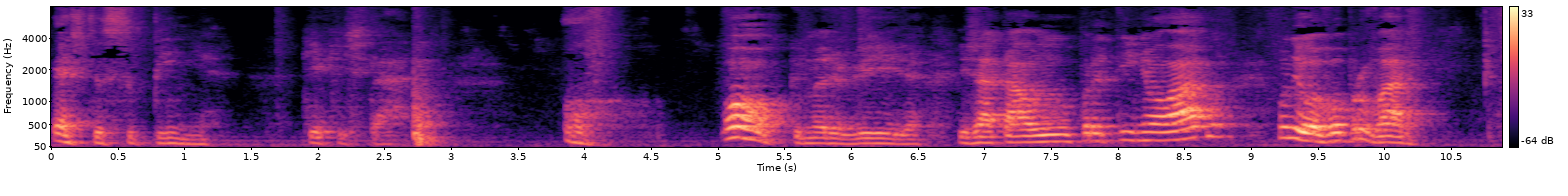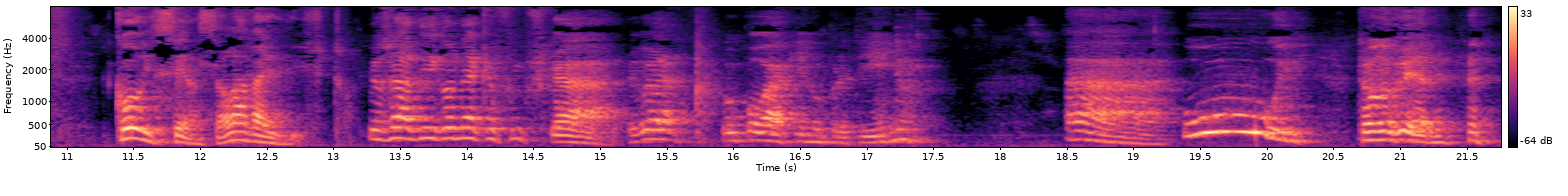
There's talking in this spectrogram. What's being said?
esta sopinha que aqui está. Oh, oh, que maravilha! E já está ali o pratinho ao lado, onde eu a vou provar. Com licença, lá vai visto. Eu já digo onde é que eu fui buscar. Agora vou pôr aqui no pratinho. Ah, ui, estão a ver?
